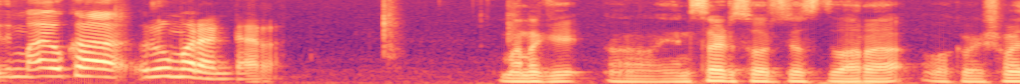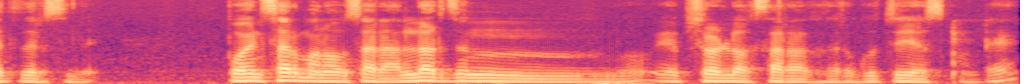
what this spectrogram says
ఇది ఒక రూమర్ అంటారా? మనకి ఇన్సైడ్ సోర్సెస్ ద్వారా ఒక విషయం అయితే తెలిసింది పోయినసారి మనం ఒకసారి అల్లు అర్జున్ ఎపిసోడ్లో ఒకసారి ఒకసారి గుర్తు చేసుకుంటే.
